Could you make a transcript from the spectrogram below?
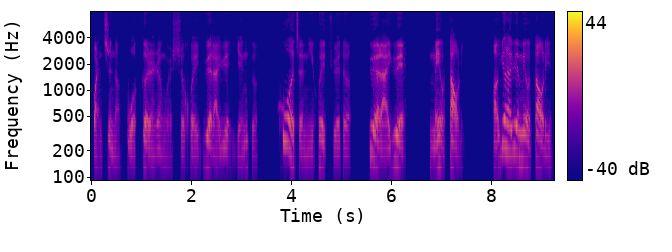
管制呢，我个人认为是会越来越严格，或者你会觉得越来越没有道理啊，越来越没有道理，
